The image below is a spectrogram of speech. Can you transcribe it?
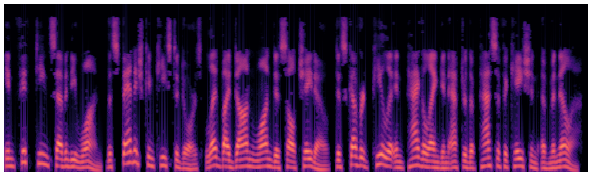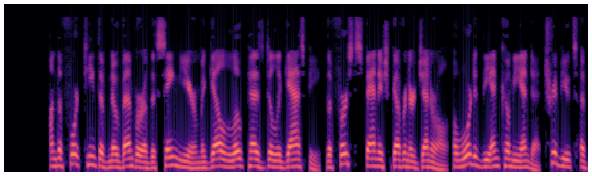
in 1571, the Spanish conquistadors, led by Don Juan de Salcedo, discovered Pila in Pagalangan after the pacification of Manila. On 14 November of the same year Miguel López de Legazpi, the first Spanish Governor-General, awarded the encomienda tributes of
